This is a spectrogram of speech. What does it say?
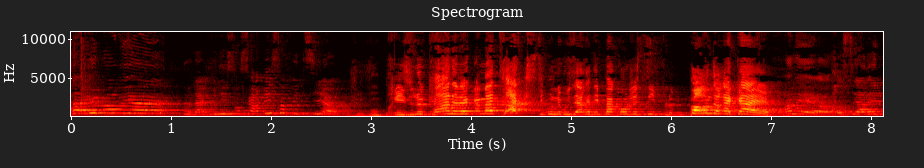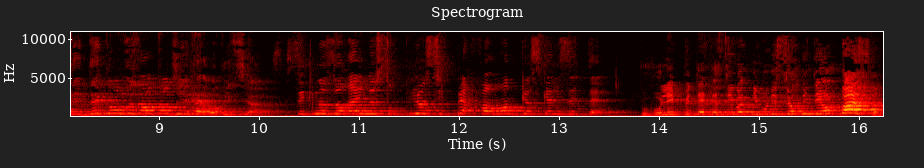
Salut mon vieux. On a fini son service, officier. Je vous prise le crâne avec ma matraque si vous ne vous arrêtez pas quand je siffle. Pan de racaille Ah mais euh, on s'est arrêté dès qu'on vous a entendu, hé, officier C'est que nos oreilles ne sont plus aussi performantes que ce qu'elles étaient. Vous voulez peut-être laisser votre niveau de surdité au poste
